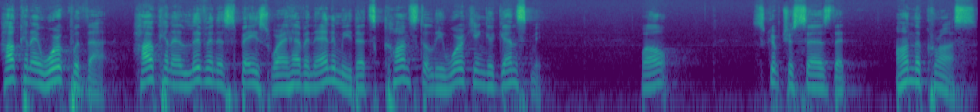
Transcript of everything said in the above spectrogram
How can I work with that? How can I live in a space where I have an enemy that's constantly working against me? Well, scripture says that on the cross,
